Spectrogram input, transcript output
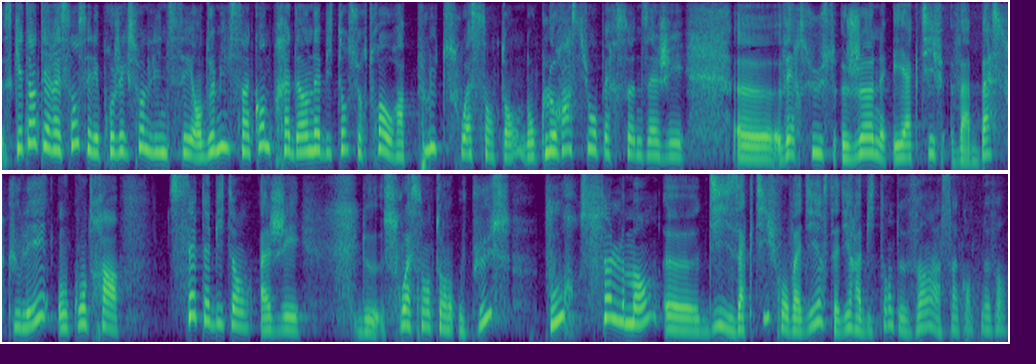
Ce qui est intéressant, c'est les projections de l'INSEE. En 2050, près d'un habitant sur trois aura plus de 60 ans. Donc le ratio personnes âgées euh, versus jeunes et actifs va basculer. On comptera 7 habitants âgés de 60 ans ou plus pour seulement 10 euh, actifs, on va dire, c'est-à-dire habitants de 20 à 59 ans.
